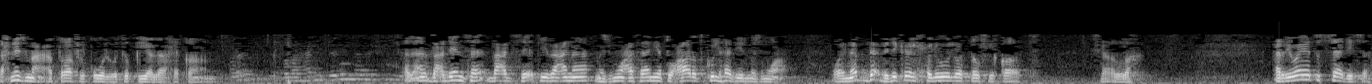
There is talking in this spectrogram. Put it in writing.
رح نجمع أطراف القوة الوثوقية لاحقا. الآن بعدين بعد سيأتي معنا مجموعة ثانية تعارض كل هذه المجموعة. ونبدأ بذكر الحلول والتوفيقات إن شاء الله. الرواية السادسة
